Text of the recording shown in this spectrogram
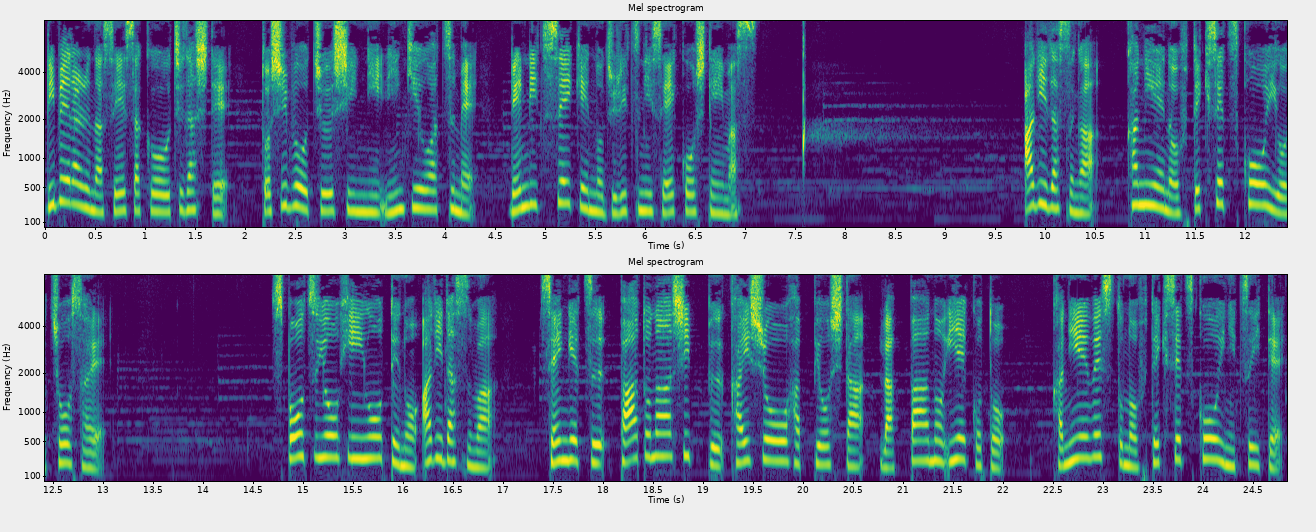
リベラルな政策を打ち出して都市部を中心に人気を集め連立政権の樹立に成功しています。アディダスがカニエの不適切行為を調査へ。スポーツ用品大手のアディダスは先月パートナーシップ解消を発表したラッパーのイエコとカニエ・ウェストの不適切行為について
